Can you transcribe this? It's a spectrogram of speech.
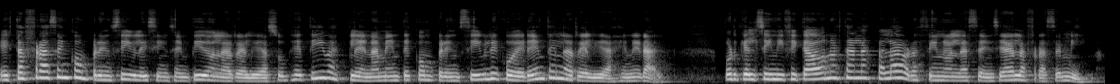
Esta frase incomprensible y sin sentido en la realidad subjetiva es plenamente comprensible y coherente en la realidad general, porque el significado no está en las palabras, sino en la esencia de la frase misma.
